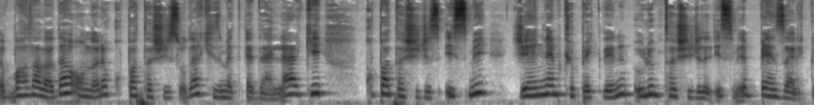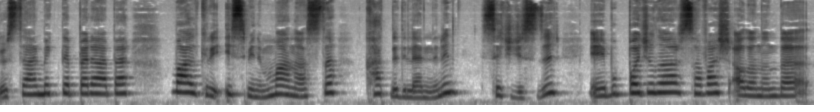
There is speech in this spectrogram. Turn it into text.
ve Valhalla'da onlara kupa taşıyıcısı olarak hizmet ederler ki kupa taşıyıcısı ismi cehennem köpeklerinin ölüm taşıyıcıları ismiyle benzerlik göstermekle beraber Valkyrie isminin manası da katledilenlerin seçicisidir. E, bu bacılar savaş alanında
